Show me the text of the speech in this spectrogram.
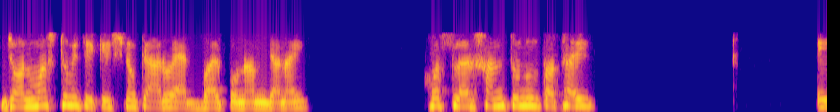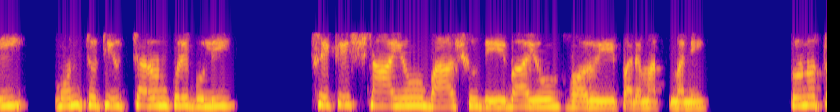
জন্মাষ্টমীতে কৃষ্ণকে আরও একবার প্রণাম জানাই। হসলার শান্তনুর কথাই এই মন্ত্রটি উচ্চারণ করে বলি, শ্রীকৃষ্ণায় বাসুদেবায় হরয়ে পরমাত্মনে। প্রণত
